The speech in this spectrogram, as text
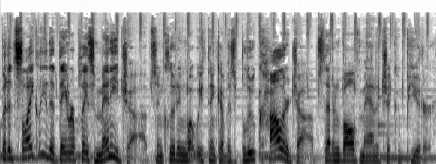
but it's likely that they replace many jobs, including what we think of as blue collar jobs that involve managing a computer.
